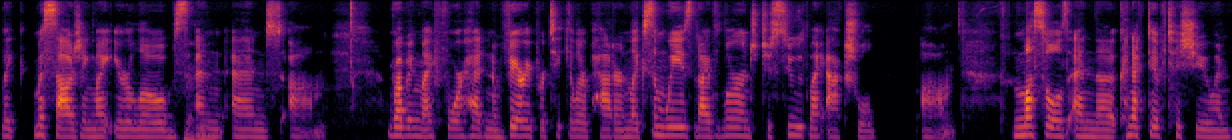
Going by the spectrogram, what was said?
like massaging my earlobes Mhm. and and um, rubbing my forehead in a very particular pattern. Like some ways that I've learned to soothe my actual um, muscles and the connective tissue and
